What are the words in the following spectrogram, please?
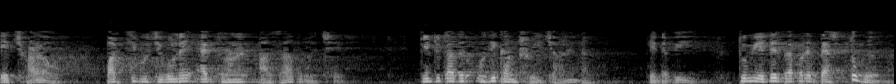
এছাড়াও পার্থিব জীবনে এক ধরনের আজাব রয়েছে। কিন্তু তাদের অধিকাংশই জানে না, হে নবী, তুমি এদের ব্যাপারে ব্যস্ত হয়েও না।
